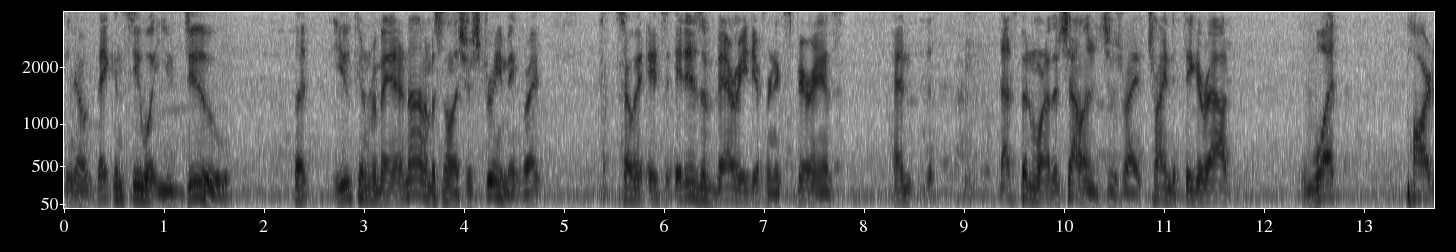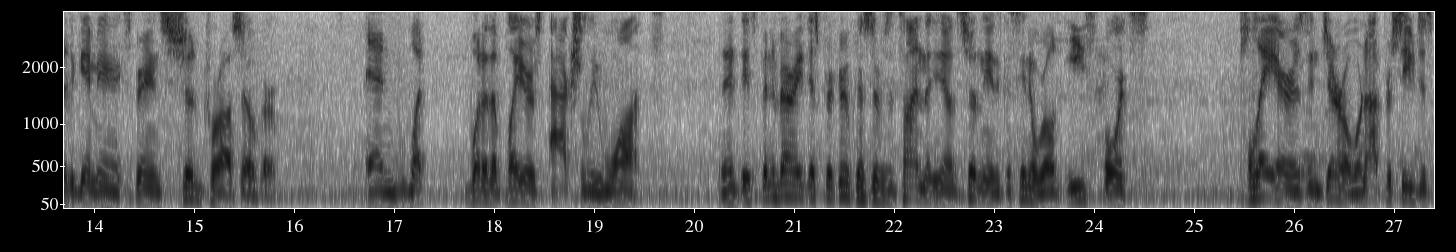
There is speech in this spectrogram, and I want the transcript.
you know, they can see what you do, but you can remain anonymous unless you're streaming, right? So it's it is a very different experience, and th- that's been one of the challenges, right? Trying to figure out what part of the gaming experience should cross over, and what what do the players actually want. And it, has been a very disparate group because there was a time that you know certainly in the casino world, esports players in general were not perceived as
